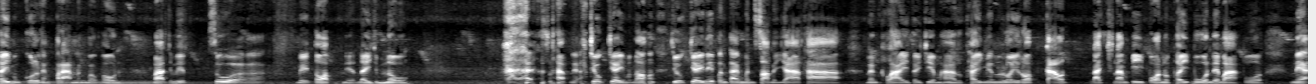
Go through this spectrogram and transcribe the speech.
នៃមង្គលទាំង5ហ្នឹងបងប្អូនបាទជំរាបសួរមេតបនេះដីចំណូល ស្ដាប់អ្នកជោគជ័យម្ដងជោគជ័យនេះប៉ុន្តែមិនសន្យាថានឹងคลายទៅជាមហាសទ្ធិមានលុយរាប់កោតដាច់ឆ្នាំ2024ទេបាទព្រោះអ្នក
